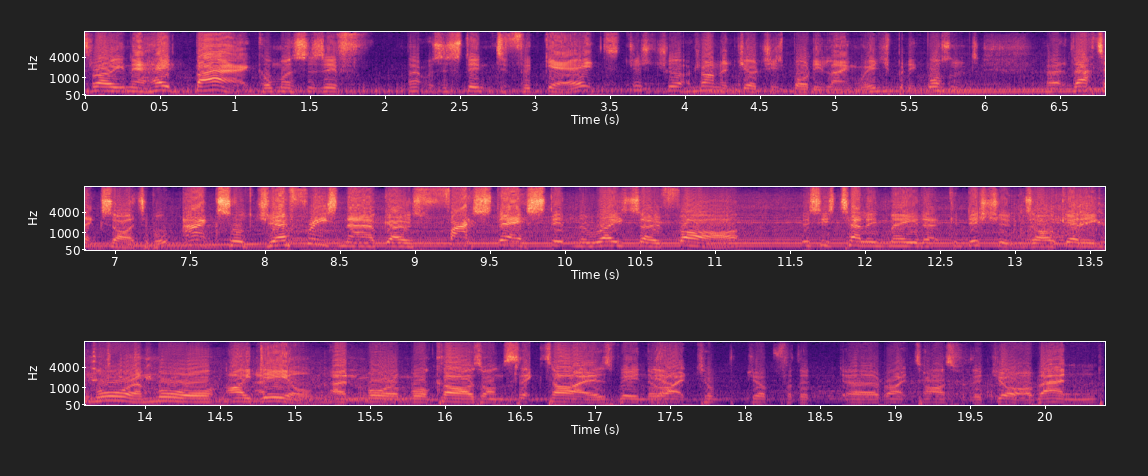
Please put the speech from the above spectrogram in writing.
throwing the head back, almost as if that was a stint to forget. Just try, trying to judge his body language, but it wasn't uh, that excitable. Axcil Jefferies now goes fastest in the race so far. This is telling me that conditions are getting more and more ideal. and more and more cars on slick tyres being the Yeah. right job, job for the uh, right tyres for the job, and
